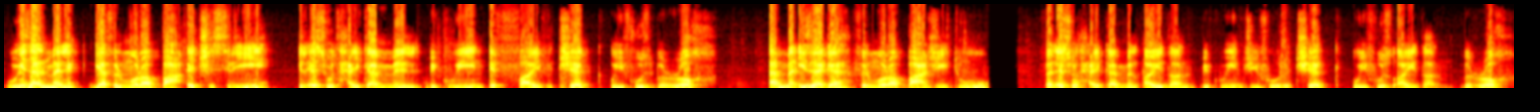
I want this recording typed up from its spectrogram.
وإذا الملك جه في المربع اتش 3 الأسود هيكمل ب queen f 5 check ويفوز بالرخ. أما إذا جه في المربع جي 2 فالأسود هيكمل أيضا ب queen g 4 check ويفوز أيضا بالرخ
